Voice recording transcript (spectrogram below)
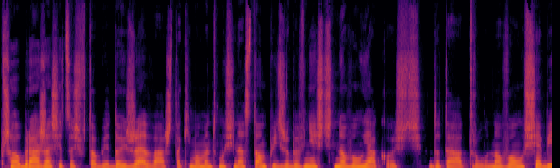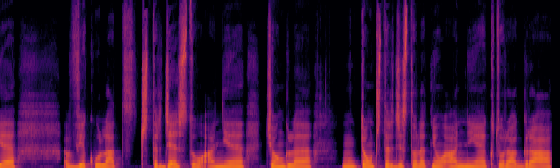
przeobraża się coś w tobie, dojrzewasz. Taki moment musi nastąpić, żeby wnieść nową jakość do teatru, nową siebie w wieku lat 40, a nie ciągle tą 40-letnią Anię, która gra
